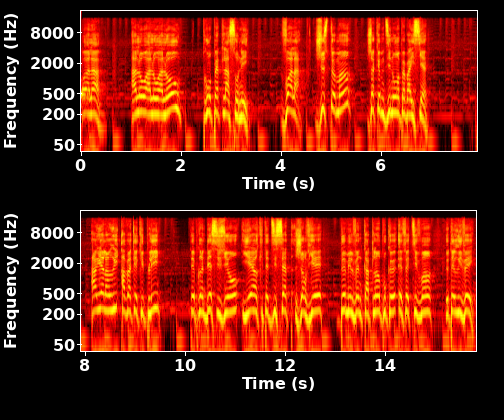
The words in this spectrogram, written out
Voilà. Allô, allô, allô, trompette la sonné. Voilà. Justement, je me dit nous un peu haïtien. Ariel Henry avec équipe li, te prend décision hier qui était 17 janvier 2024 pour que effectivement yo te arrivé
